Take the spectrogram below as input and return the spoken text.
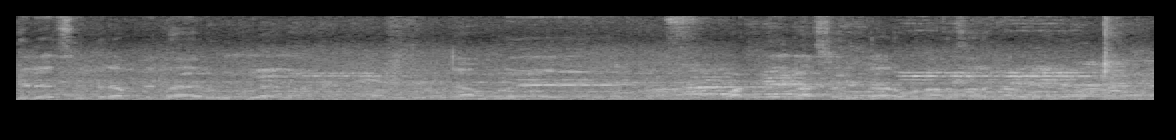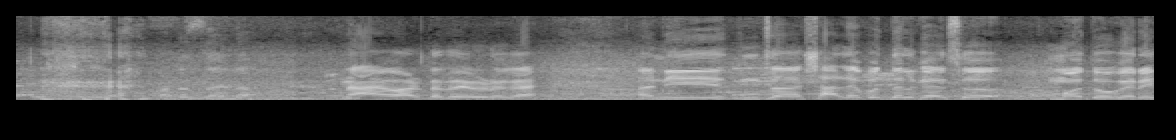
केली असली तरी आपली तयार होती. त्यामुळे वाटतंय का असं रिटायर होणार सरकार वाटत नाही ना? नाही वाटत एवढं काय. आणि तुमचा शाळेबद्दल काय असं मत वगैरे?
